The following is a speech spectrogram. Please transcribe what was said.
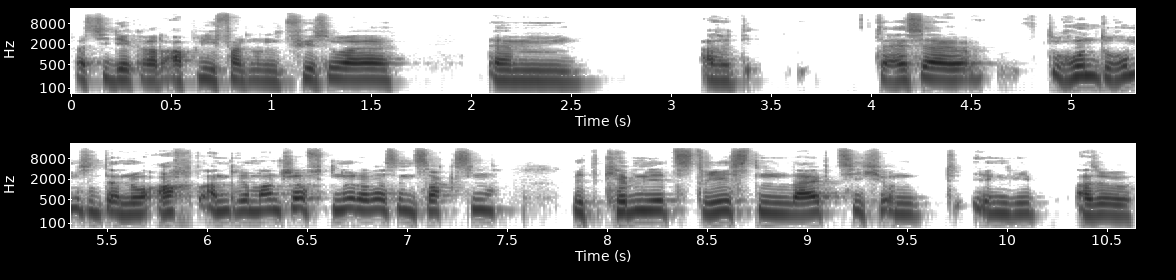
was die da gerade abliefern. Und für so ein, ähm, also da ist ja rundherum sind da nur acht andere Mannschaften oder was in Sachsen mit Chemnitz, Dresden, Leipzig und irgendwie, also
